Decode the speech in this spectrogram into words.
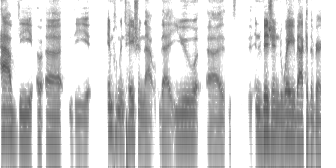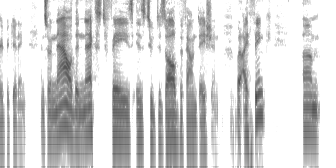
have the uh, uh, the implementation that that you uh, envisioned way back at the very beginning. And so now the next phase is to dissolve the foundation. But i think um,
